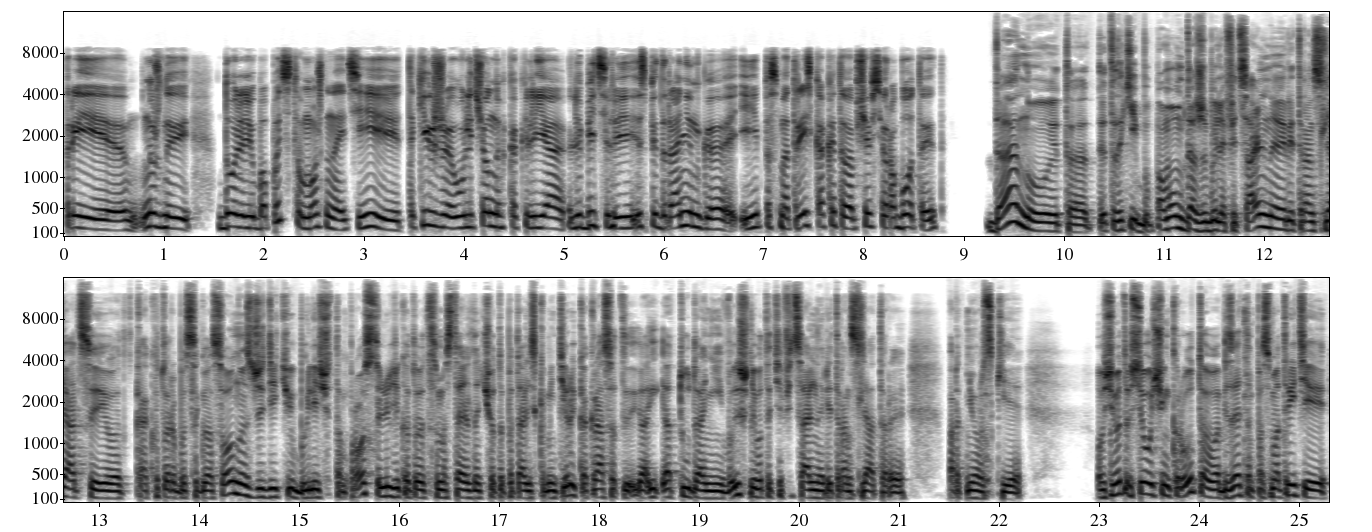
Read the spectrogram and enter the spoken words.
при нужной доле любопытства можно найти таких же увлеченных, как Илья, любителей спидранинга и посмотреть, как это вообще все работает. Да, ну это, это такие, по-моему, даже были официальные ретрансляции, вот, как, которые бы согласованы с GDQ, были еще там просто люди, которые самостоятельно что-то пытались комментировать, как раз от, оттуда они вышли, вот эти официальные ретрансляторы партнерские. В общем, это все очень круто, обязательно посмотрите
